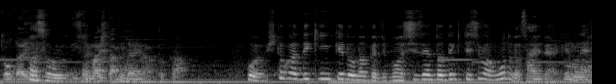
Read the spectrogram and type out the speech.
東大行きましたみたいな、うんとか。人ができんけどなんか自分は自然とできてしまうものが才能やけどね、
